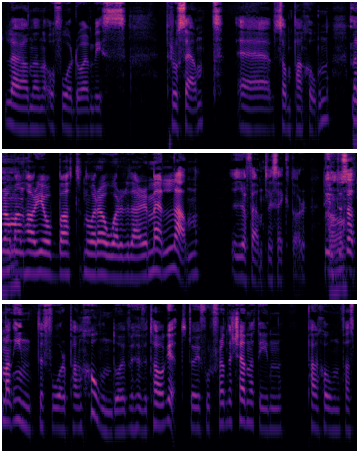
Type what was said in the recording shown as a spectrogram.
lönen och får då en viss procent eh, som pension. Men om Mm. man har jobbat några år däremellan i offentlig sektor. Det är Ja. inte så att man inte får pension då överhuvudtaget. Du har ju fortfarande tjänat in pension fast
